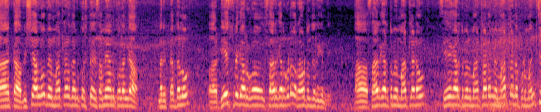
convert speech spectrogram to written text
ఆ యొక్క విషయాల్లో మేము మాట్లాడడానికి వస్తే సమయానుకూలంగా మరి పెద్దలు డిఎస్పీ గారు సార్ గారు కూడా రావడం జరిగింది. ఆ సార్ గారితో మేము మాట్లాడాం సిఏ గారితో మేము మాట్లాడాం. మేము మాట్లాడినప్పుడు మంచి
